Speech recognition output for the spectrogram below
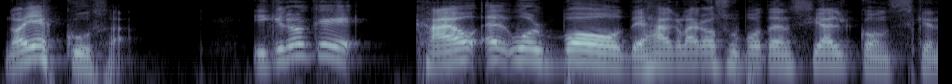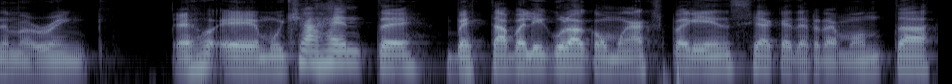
no hay excusa. Y creo que Kyle Edward Ball deja claro su potencial con Skinamarink. Eh, mucha gente ve esta película como una experiencia que te remonta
